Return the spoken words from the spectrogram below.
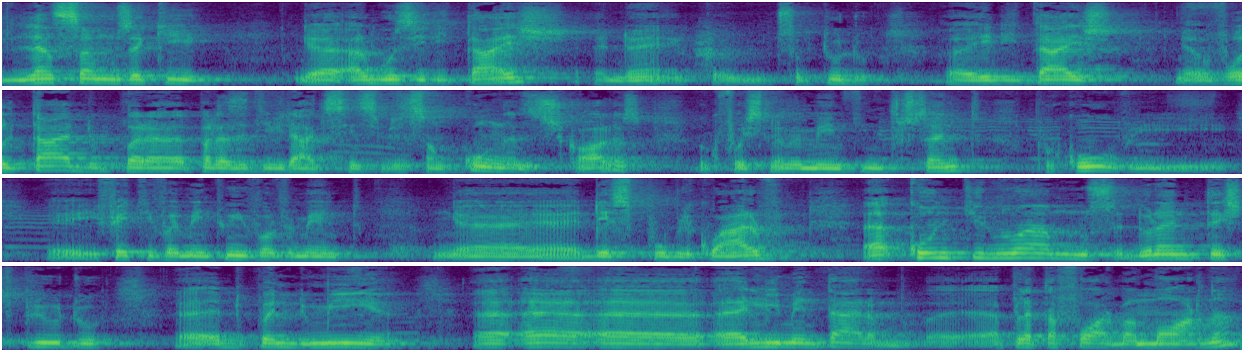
Lançamos aqui alguns editais, né, sobretudo editais voltados para, para as atividades de sensibilização com as escolas, o que foi extremamente interessante, porque houve efetivamente um envolvimento desse público-alvo. Eh, continuamos, durante este período eh, de pandemia, a, alimentar a plataforma Morna,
